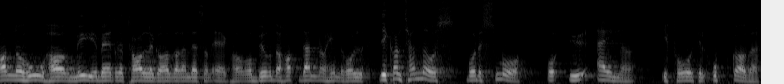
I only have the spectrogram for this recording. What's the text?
Han og hun har mye bedre talegaver enn det som jeg har, og burde hatt den og hin rolle. Vi kan kjenne oss både små og uegna i forhold til oppgaver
